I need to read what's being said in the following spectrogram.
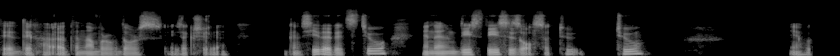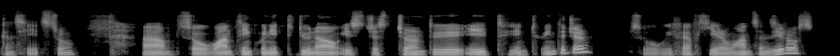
the, the, the, number of doors is actually, you can see that it's two. And then this, this is also two, two yeah, we can see it's true. Um, so one thing we need to do now is just turn to it into integer. So we have here ones and zeros.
